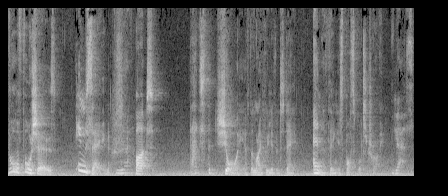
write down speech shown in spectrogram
Four four shows insane. Yeah. But that's the joy of the life we live in today. Anything is possible to try. Yes.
